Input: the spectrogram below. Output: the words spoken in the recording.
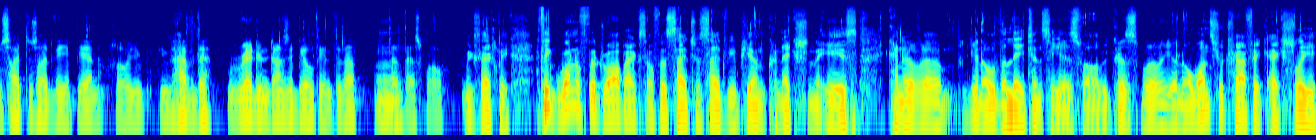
site-to-site VPN. So you, you have the redundancy built into that, mm. that as well. Exactly. I think one of the drawbacks of a site-to-site VPN connection is kind of uh, you know the latency as well, because well you know once your traffic actually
